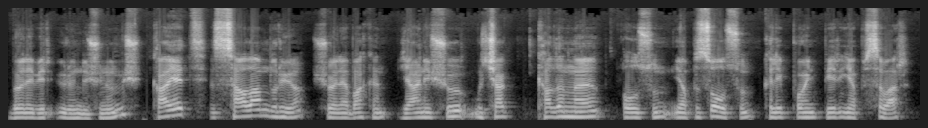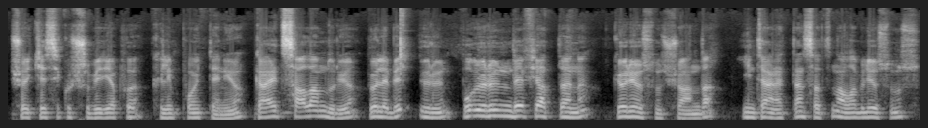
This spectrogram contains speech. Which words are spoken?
böyle bir ürün düşünülmüş. Gayet sağlam duruyor. Şöyle bakın. Yani şu bıçak kalınlığı olsun, yapısı olsun. Clip point bir yapısı var. Şöyle kesik uçlu bir yapı clip point deniyor. Gayet sağlam duruyor. Böyle bir ürün. Bu ürünün de fiyatlarını görüyorsunuz şu anda. İnternetten satın alabiliyorsunuz.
